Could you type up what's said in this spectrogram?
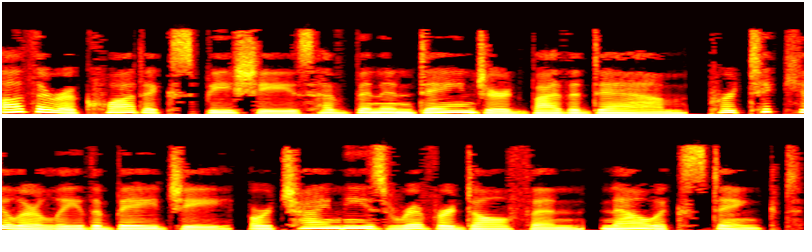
Other aquatic species have been endangered by the dam, particularly the baiji, or Chinese river dolphin, now extinct.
